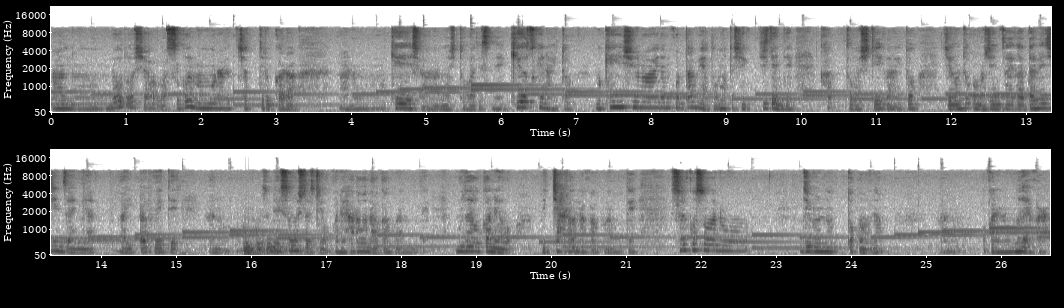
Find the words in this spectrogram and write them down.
あの労働者はすごい守られちゃってるからあの経営者の人はですね気をつけないともう研修の間にこれダメやと思った時点でカットをしていかないと自分のところの人材がダメ人材にながいっぱい増えてあのそれでその人たちにお金払わなあかんくなるので無駄お金をめっちゃ払わなあかんくなるのでそれこそあの自分のところのあのお金の無駄やから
